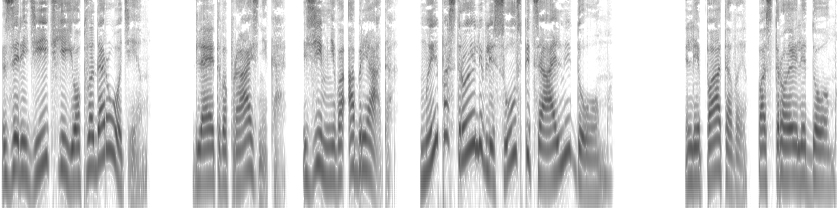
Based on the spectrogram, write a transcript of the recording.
зарядить ее плодородием. Для этого праздника, зимнего обряда, мы построили в лесу специальный дом. Лепатовы построили дом.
